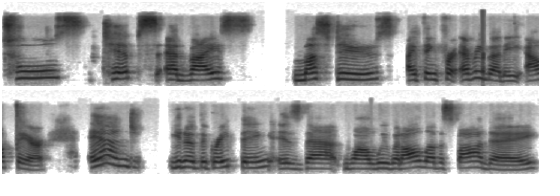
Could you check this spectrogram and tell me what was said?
tools, tips, advice, must do's, I think, for everybody out there. And you know, the great thing is that while we would all love a spa day,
